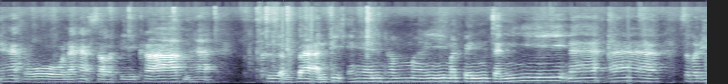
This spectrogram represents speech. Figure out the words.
นะฮะโอ้นะฮะสวัสดีครับนะฮะเครื่องบ้านพี่แอนทำไมมันเป็นจะนี้นะฮะอ่า สวัสดี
